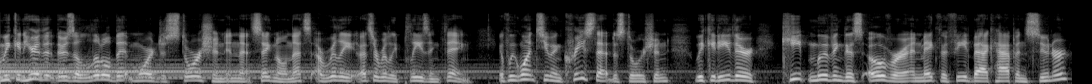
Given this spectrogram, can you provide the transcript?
And we can hear that there's a little bit more distortion in that signal and that's a really that's a really pleasing thing. If we want to increase that distortion we could either keep moving this over and make the feedback happen sooner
